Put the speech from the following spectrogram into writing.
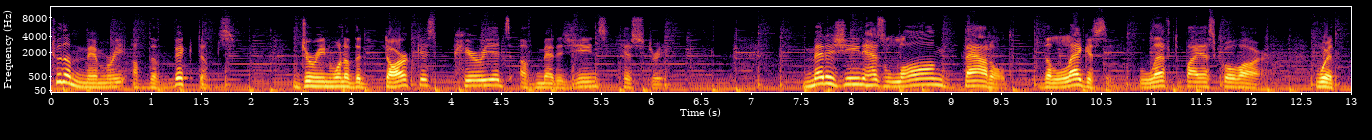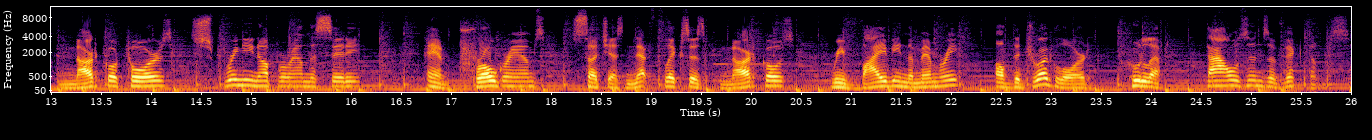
to the memory of the victims during one of the darkest periods of Medellin's history. Medellin has long battled the legacy left by Escobar with narco tours springing up around the city and programs such as Netflix's Narcos reviving the memory of the drug lord who left thousands of victims.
